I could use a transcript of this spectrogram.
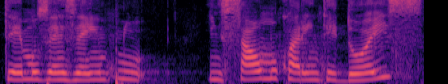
Temos exemplo em Salmo 42.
